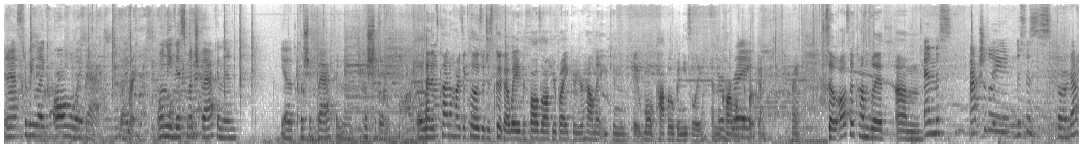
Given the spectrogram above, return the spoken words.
and it has to be like all the way back. Like Right. only this much back, and then yeah, push it back, and then push it in. And it's kind of hard to close, which is good. That way, if it falls off your bike or your helmet, you can it won't pop open easily, and the Or car won't get broken. Right. So also comes with um, And this, actually, this is startup.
